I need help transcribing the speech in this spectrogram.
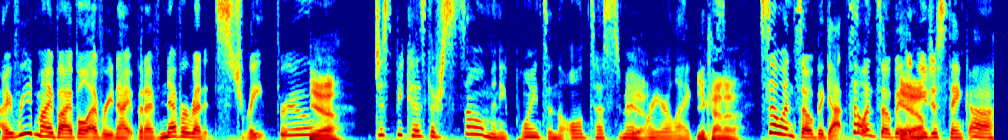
I read my Bible every night, but I've never read it straight through. yeah. Just because there's so many points in the Old Testament Yeah. where you're like, You kinda- so and so begat so and so, Yeah. and you just think, ah,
